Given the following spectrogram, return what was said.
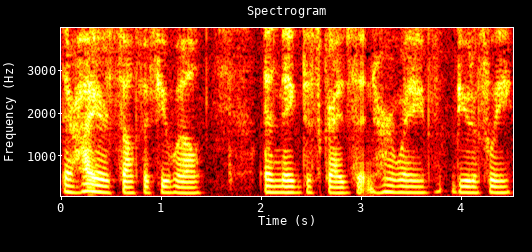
their higher self, if you will. And Meg describes it in her way beautifully.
